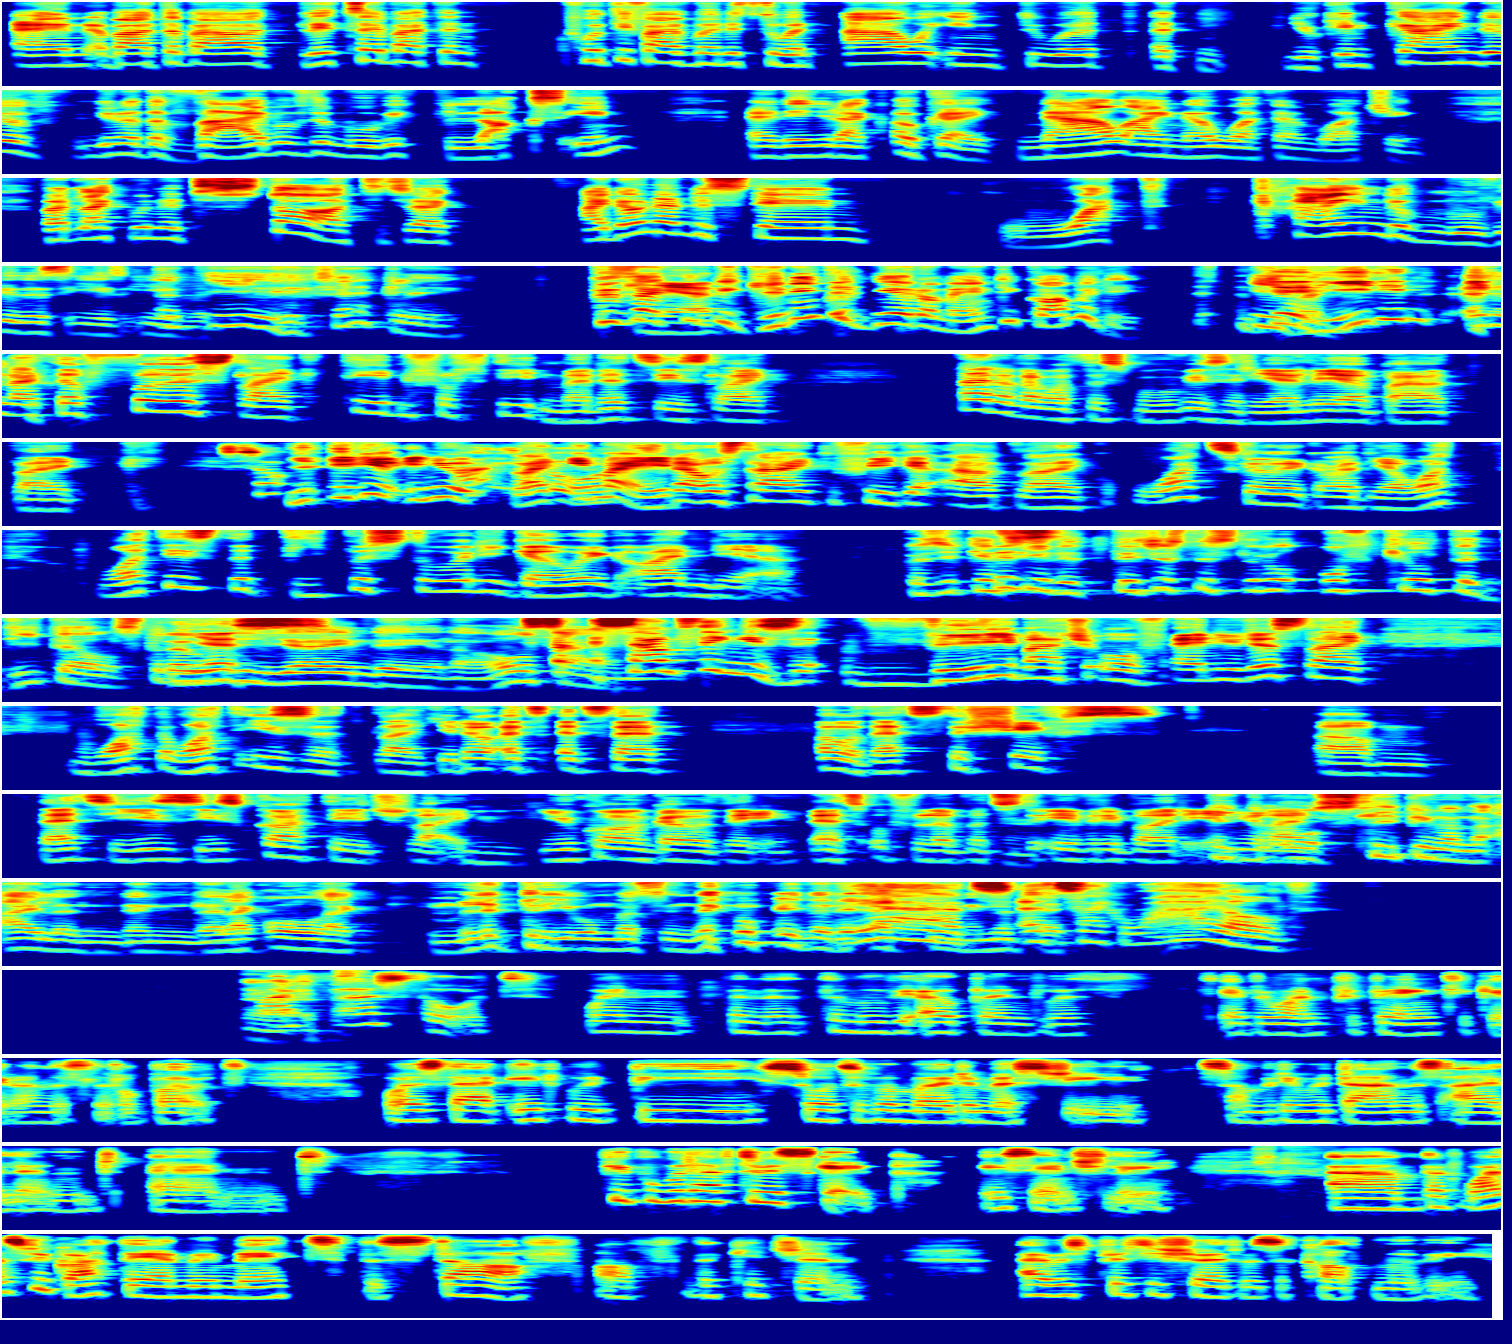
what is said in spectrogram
And about about let's say about an 45 minutes to an hour into it, it you can kind of you know the vibe of the movie locks in and then you're like okay now i know what i'm watching but like when it starts it's like i don't understand what kind of movie this is even exactly. Because like Yeah. the beginning could be a romantic comedy the even. read in, in like the first like 10 15 minutes is like i don't know what this movie is really about like so in your in your I like in my head i was trying to figure out like what's going on here what what is the deeper story going on here Because you can see that there's just this little off-kilter details thrown Yes. in here and there the whole So- time. something is very much off and you're just like what what is it like you know it's it's that oh that's the chef's um that's his his cottage like Mm. you can't go there that's off limits to everybody and People you're all like sleeping on the island and they're like all like military almost in the way that they're yeah acting. it's, and it's like wild yeah, my first thought when when the, the movie opened with everyone preparing to get on this little boat was that it would be sort of a murder mystery. Somebody would die on this island and people would have to escape, essentially. Um, but once we got there and we met the staff of the kitchen, I was pretty sure it was a cult movie.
